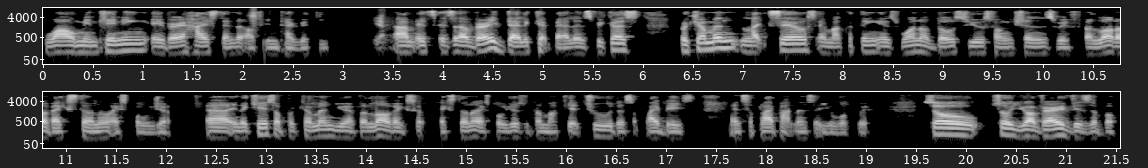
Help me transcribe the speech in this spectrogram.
while maintaining a very high standard of integrity. Yeah. Um, it's, it's a very delicate balance because procurement, like sales and marketing, is one of those use functions with a lot of external exposure. Uh, in the case of procurement, you have a lot of ex- external exposures to the market through the supply base and supply partners that you work with. So, so you are very visible.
